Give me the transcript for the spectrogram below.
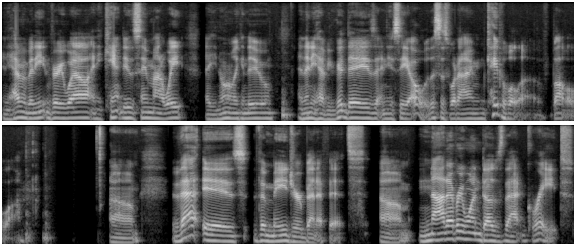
and you haven't been eating very well and you can't do the same amount of weight that you normally can do. And then you have your good days and you see, oh, this is what I'm capable of, blah, blah, blah. Um, that is the major benefit um, not everyone does that great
